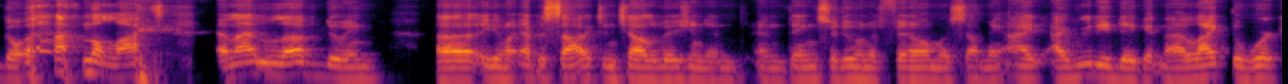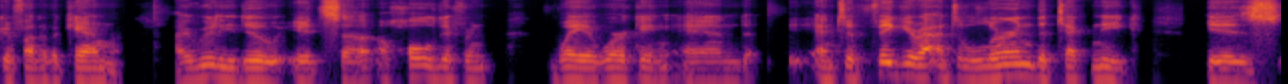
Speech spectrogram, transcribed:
going on the lots and I love doing uh, you know, episodics in television and, and things or doing a film or something. I, I really dig it. And I like the work in front of a camera. I really do. It's a, a whole different way of working and and to figure out and to learn the technique is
